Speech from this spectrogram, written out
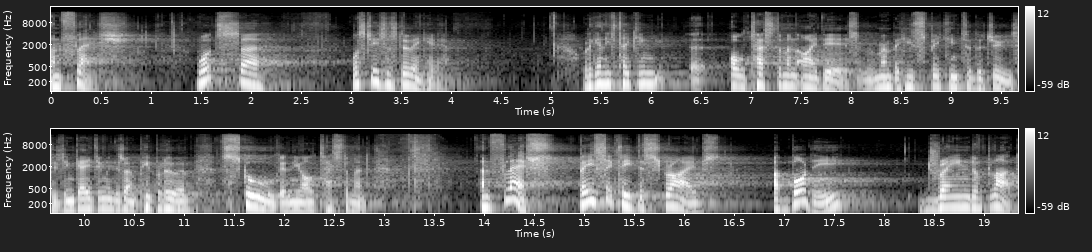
and flesh. What's, uh, what's Jesus doing here? Well, again, he's taking uh, Old Testament ideas. Remember, he's speaking to the Jews, he's engaging with his own people who are schooled in the Old Testament. And flesh basically describes a body drained of blood.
